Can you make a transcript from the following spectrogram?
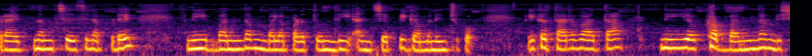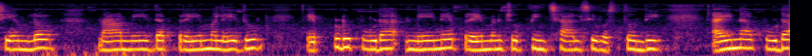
ప్రయత్నం చేసినప్పుడే నీ బంధం బలపడుతుంది అని చెప్పి గమనించుకో. ఇక తర్వాత నీ యొక్క బంధం విషయంలో నా మీద ప్రేమ లేదు. ఎప్పుడు కూడా నేనే ప్రేమను చూపించాల్సి వస్తుంది. అయినా కూడా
